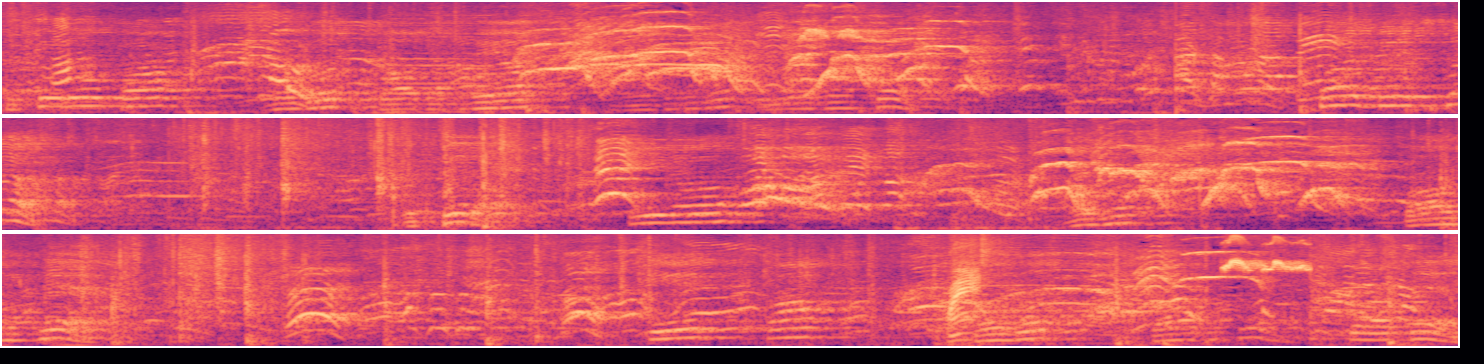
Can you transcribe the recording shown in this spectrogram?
Tutulong po. Nagod po agad niya. Five minutes left. Itira. Tino. Isaac. Ball to clear. Kid. Pop. Nagod. Ball to clear. Ball to clear.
